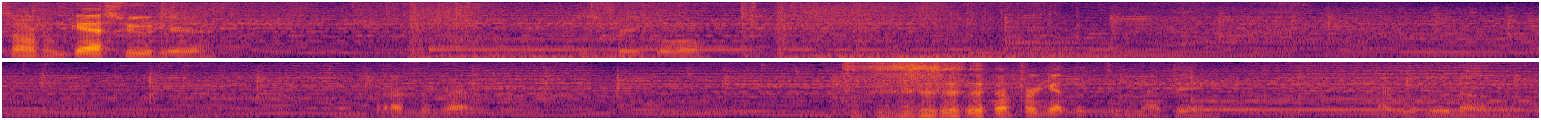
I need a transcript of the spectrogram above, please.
someone from Guess Who here. Which is pretty cool. I forgot. I forgot to do my thing. Alright, we'll do another one.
